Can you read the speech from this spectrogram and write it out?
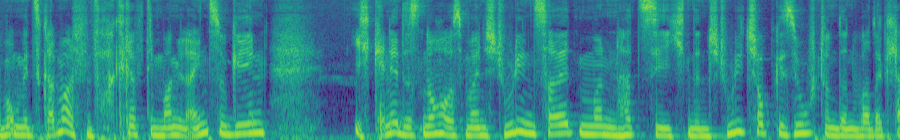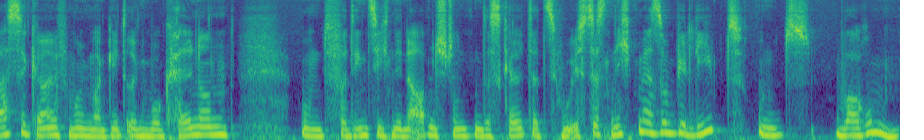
um jetzt gerade mal auf den Fachkräftemangel einzugehen, ich kenne das noch aus meinen Studienzeiten. Man hat sich einen Studijob gesucht und dann war der Klassiker einfach mal, man geht irgendwo Kellnern und verdient sich in den Abendstunden das Geld dazu. Ist das nicht mehr so beliebt und warum?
